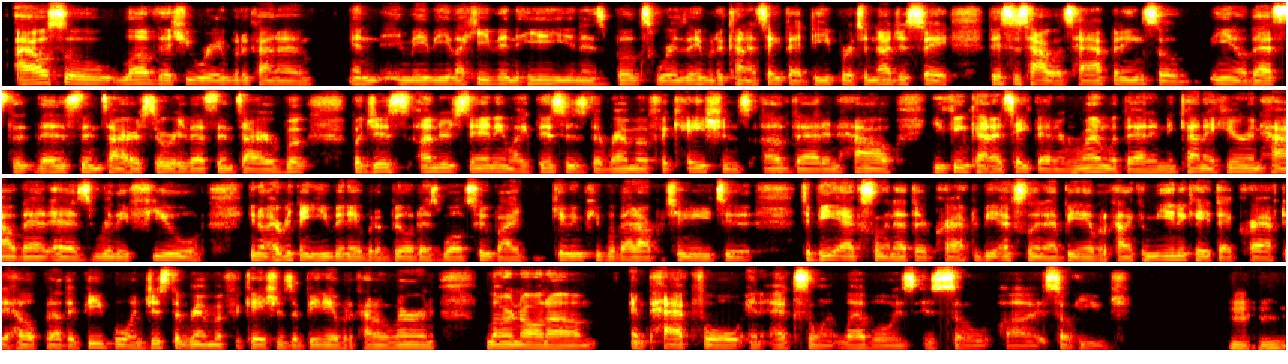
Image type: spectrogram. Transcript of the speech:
i also love that you were able to kind of and, maybe like even he in his books was able to kind of take that deeper to not just say this is how it's happening so you know that's the that's the entire story that's the entire book but just understanding like this is the ramifications of that and how you can kind of take that and run with that and kind of hearing how that has really fueled you know everything you've been able to build as well too by giving people that opportunity to to be excellent at their craft to be excellent at being able to kind of communicate that craft to help other people and just the ramifications of being able to kind of learn learn on um impactful and excellent level is is so uh so huge. Mm-hmm.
